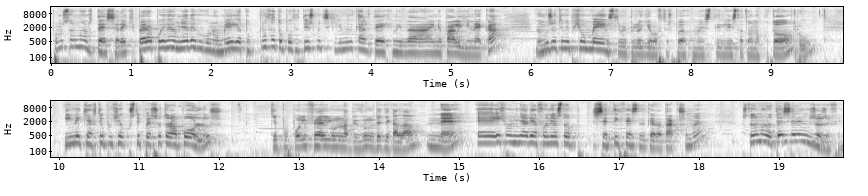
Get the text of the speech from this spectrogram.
Πάμε στο νούμερο 4. Εκεί πέρα που είχαμε μια διχογνωμία για το πού θα τοποθετήσουμε τη συγκεκριμένη καλλιτέχνηδα. Είναι πάλι γυναίκα. Νομίζω ότι είναι η πιο mainstream επιλογή από αυτές που έχουμε στη λίστα των 8. True. Είναι και αυτή που έχει ακουστεί περισσότερο από όλους. Και που πολλοί θέλουν να τη δουν και καλά. Ναι. Ε, είχαμε μια διαφωνία στο σε τι θέση θα την κατατάξουμε. Στο νούμερο 4 είναι η Ζώζεφιν.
